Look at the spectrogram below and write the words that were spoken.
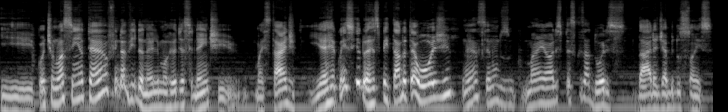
E continua assim até o fim da vida, né? Ele morreu de acidente mais tarde e é reconhecido, é respeitado até hoje, né, sendo um dos maiores pesquisadores da área de abduções.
